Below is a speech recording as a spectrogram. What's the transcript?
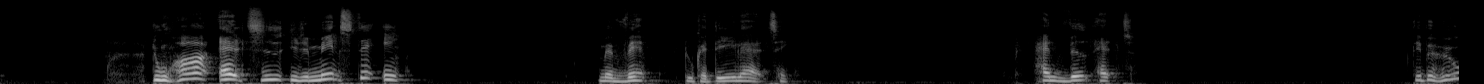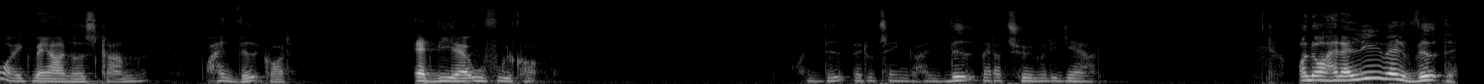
Du har altid i det mindste en, med hvem du kan dele alting. Han ved alt. Det behøver ikke være noget skræmmende, for han ved godt, at vi er ufuldkommende. Han ved, hvad du tænker. Han ved, hvad der tynger dit hjerte. Og når han alligevel ved det,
